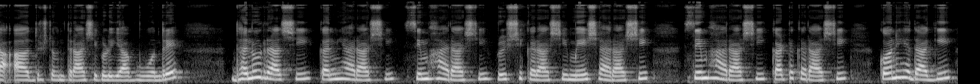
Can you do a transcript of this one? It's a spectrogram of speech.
ಆ ಅದೃಷ್ಟವಂತ ರಾಶಿಗಳು ಯಾವುವು ಅಂದರೆ ಧನುರ್ ರಾಶಿ, ಕನ್ಯಾ ರಾಶಿ, ಸಿಂಹ ರಾಶಿ, ವೃಶ್ಚಿಕ ರಾಶಿ, ಮೇಷ ರಾಶಿ, ಸಿಂಹ ರಾಶಿ, ಕಟಕ ರಾಶಿ, ಕೊನೆಯದಾಗಿ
